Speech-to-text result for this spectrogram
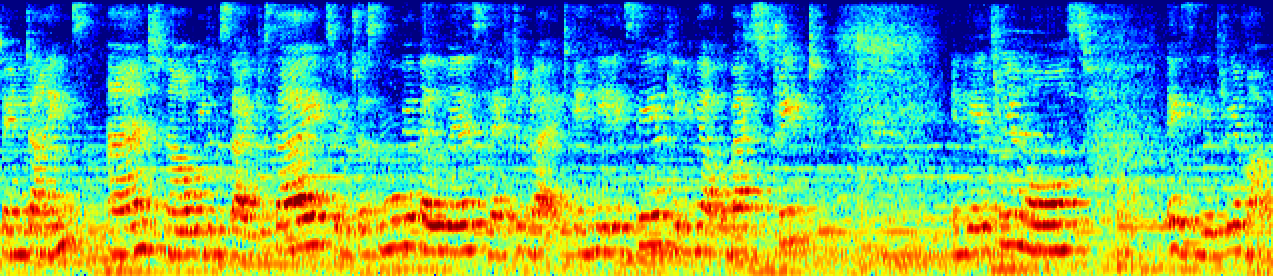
10 times and now we do side to side. So you just move your pelvis left and right. Inhale exhale keeping your upper back straight. Inhale through your nose. Exhale through your mouth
